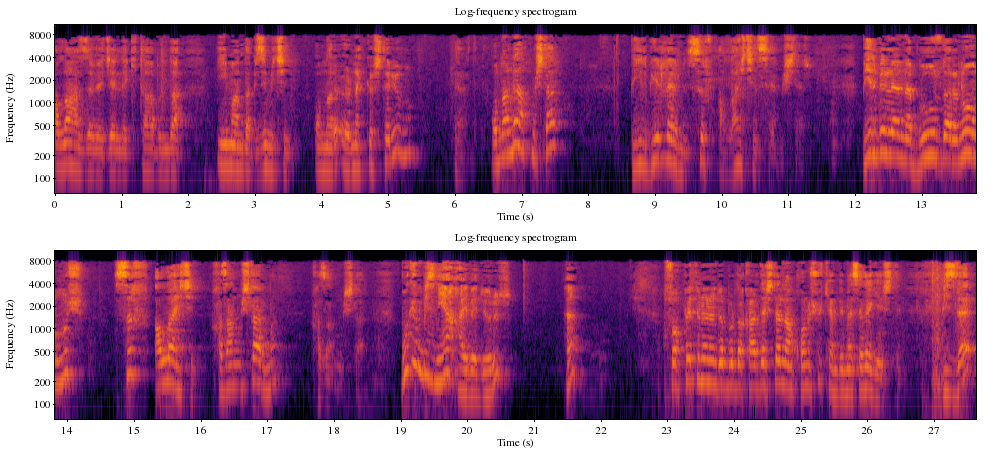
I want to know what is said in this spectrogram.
Allah Azze ve Celle kitabında imanda bizim için onları örnek gösteriyor mu? Evet. Onlar ne yapmışlar? Birbirlerini sırf Allah için sevmişler. Birbirlerine buğuzları ne olmuş? Sırf Allah için. Kazanmışlar mı? Kazanmışlar. Bugün biz niye kaybediyoruz? He? Sohbetin önünde burada kardeşlerle konuşurken bir mesele geçti. Bizler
